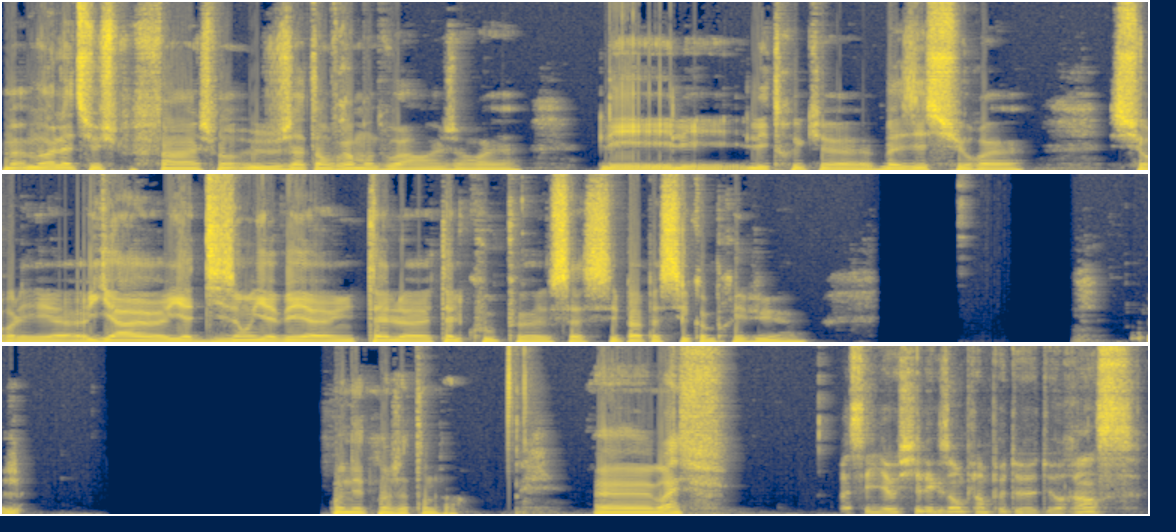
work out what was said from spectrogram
Moi, moi, là-dessus, je, enfin, j'attends vraiment de voir, hein, genre euh, les, les trucs euh, basés sur euh, sur les. euh, Il y a il y a dix ans, il y avait une telle telle coupe, ça s'est pas passé comme prévu. euh. honnêtement, j'attends de voir. Bref. Il y a aussi l'exemple un peu de, de Reims,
